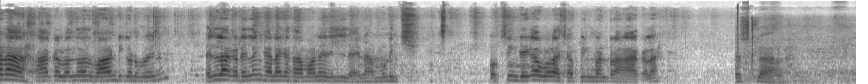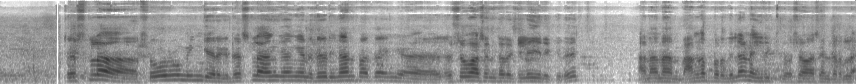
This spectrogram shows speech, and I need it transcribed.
ஆனால் ஆக்கள் வந்து வந்து வாண்டி கொண்டு போயின்னு எல்லா கடையிலும் கணக்க சாமானும் இல்லை. எல்லாம் முடிஞ்சு. பாக்ஸிங் டேக்காக அவ்வளோ ஷாப்பிங் பண்ணுறாங்க ஆக்களை டெஸ்ட்லா டெஸ்ட்லா ஷோரூம் இங்கே இருக்குது டெஸ்ட்லா அங்கே அங்கே தேடினான்னு பார்த்தா இங்கே யசோவா சென்டருக்குள்ளே இருக்குது. ஆனால் நான் வாங்க போகிறதில்ல ஆனால் இருக்குது யசோவா சென்டரில்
